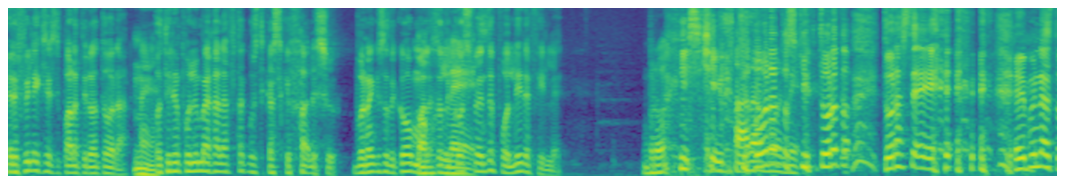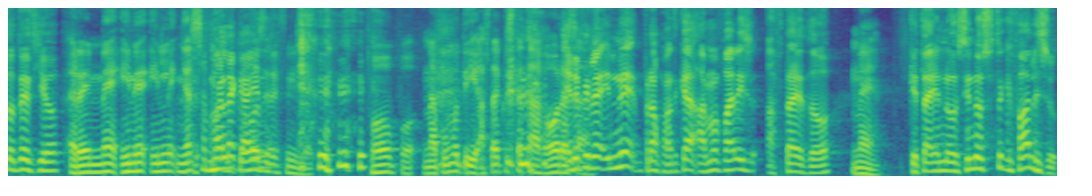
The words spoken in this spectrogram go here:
Ρε φίλε, ξέρεις τι παρατηρώ τώρα; Ναι. Ότι είναι πολύ μεγάλα αυτά τα ακουστικά στο κεφάλι σου. Μπορεί να είναι και στο δικό μου, αλλά στο Όχι, δικό λες. σου φαίνεται πολύ, ρε φίλε. Bro, ισχύει πάρα τώρα πολύ. το σκέφτομαι. Τώρα, το, τώρα σε, έμεινα στο τέτοιο. Ρε, ναι, είναι, είναι μια Μαλάκα συμπαντικός, είναι. ρε φίλε. πω, πω. Να πούμε ότι αυτά ακουστικά τα αγόρασα. Ε, ρε φίλε, είναι πραγματικά, άμα βάλεις αυτά εδώ Ναι. και τα ενώσεις, είναι όσο στο κεφάλι σου.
